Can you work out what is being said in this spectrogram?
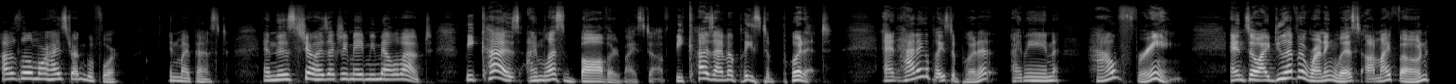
I was a little more high strung before in my past. And this show has actually made me mellow out because I'm less bothered by stuff, because I have a place to put it. And having a place to put it, I mean, how freeing. And so I do have a running list on my phone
